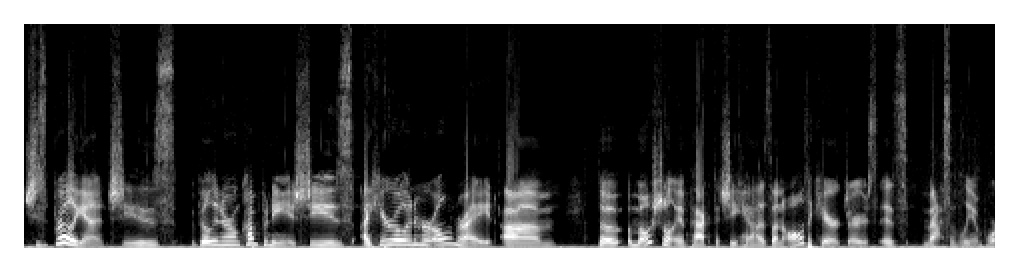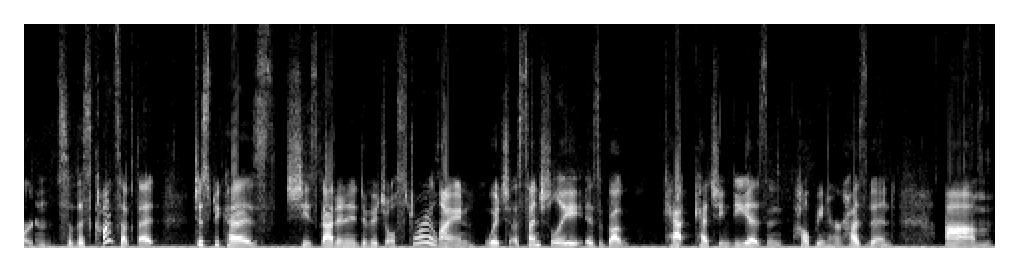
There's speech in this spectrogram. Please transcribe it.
she's brilliant. She's building her own company. She's a hero in her own right. Um, the emotional impact that she has on all the characters is massively important. So this concept that just because she's got an individual storyline, which essentially is about ca- catching Diaz and helping her husband, um,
